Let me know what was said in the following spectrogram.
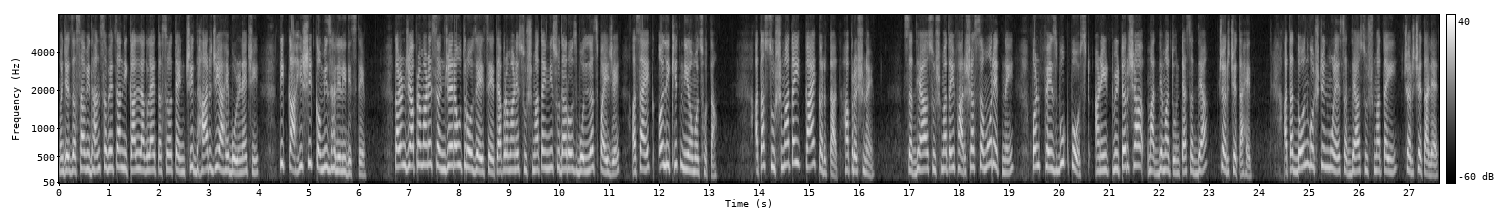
म्हणजे जसा विधानसभेचा निकाल लागलाय तसं त्यांची धार जी आहे बोलण्याची ती काहीशी कमी झालेली दिसते. कारण ज्याप्रमाणे संजय राऊत रोज यायचे त्याप्रमाणे सुषमाताईंनी सुद्धा रोज बोललंच पाहिजे असा एक अलिखित नियमच होता. आता सुषमाताई काय करतात हा प्रश्न आहे. सध्या सुषमाताई फारशा समोर येत नाही पण फेसबुक पोस्ट आणि ट्विटरच्या माध्यमातून त्या सध्या चर्चेत आहेत. आता दोन गोष्टींमुळे सध्या सुषमाताई चर्चेत आल्या आहेत.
